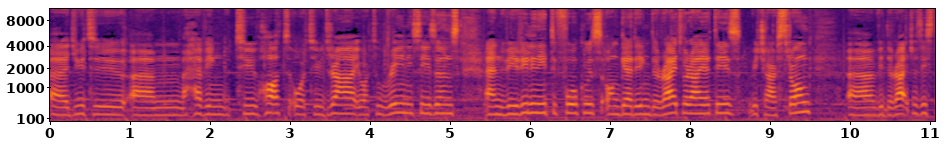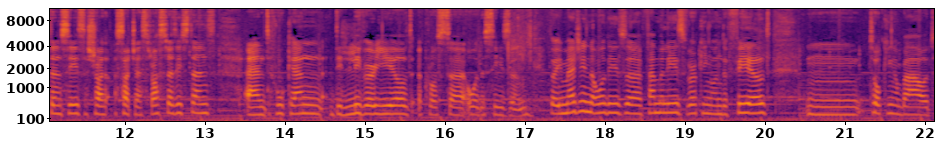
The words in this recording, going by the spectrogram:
uh, due to um, having too hot or too dry or too rainy seasons, and we really need to focus on getting the right varieties which are strong. Uh, with the right resistances, such as rust resistance, and who can deliver yield across uh, all the season. So imagine all these uh, families working on the field um, talking about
